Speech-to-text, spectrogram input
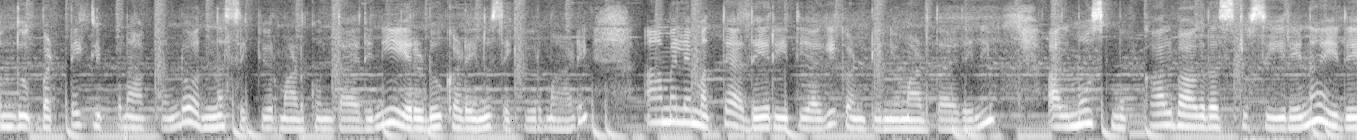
ಒಂದು ಬಟ್ಟೆ ಕ್ಲಿಪ್ಪನ್ನ ಹಾಕ್ಕೊಂಡು ಅದನ್ನ ಸೆಕ್ಯೂರ್ ಮಾಡ್ಕೊತಾ ಇದ್ದೀನಿ. ಎರಡೂ ಕಡೆಯೂ ಸೆಕ್ಯೂರ್ ಮಾಡಿ ಆಮೇಲೆ ಮತ್ತೆ ಅದೇ ರೀತಿಯಾಗಿ ಕಂಟಿನ್ಯೂ ಮಾಡ್ತಾ ಇದ್ದೀನಿ. ಆಲ್ಮೋಸ್ಟ್ ಮುಕ್ಕಾಲು ಭಾಗದಷ್ಟು ಸೀರೆನ ಇದೇ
